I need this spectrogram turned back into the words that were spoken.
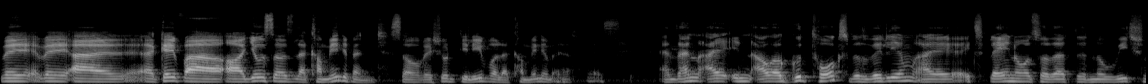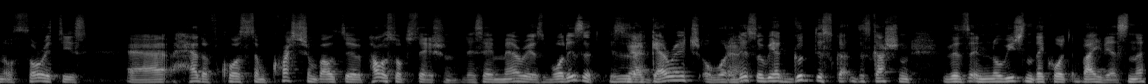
we we uh, gave our, our users the commitment, so we should deliver the commitment. Yes. and then I in our good talks with William, I explain also that the Norwegian authorities. Uh, had of course some question about the power swap station. They say, Marius, what is it? Is it a garage or what it is? So we had good discu- discussion with in Norwegian they call it Vegvesenet.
